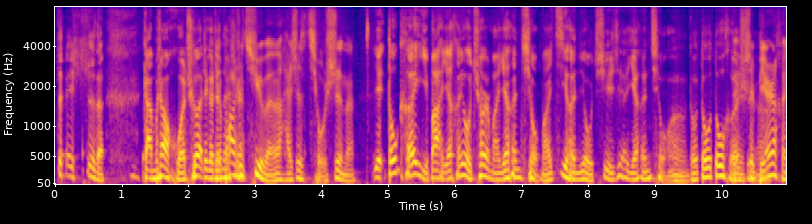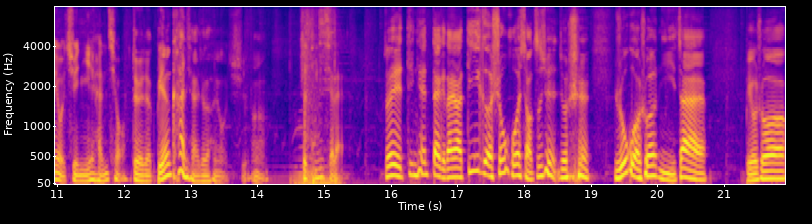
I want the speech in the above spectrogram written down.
对，是的，赶不上火车，这个真的是趣闻还是糗事呢？也都可以吧，也很有趣儿嘛，也很糗嘛，既很有趣，也也很糗，嗯，都都都合适。是别人很有趣，你很糗。对对，别人看起来觉得很有趣，嗯，是听起来。所以今天带给大家第一个生活小资讯，就是 如果说你在，比如说，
